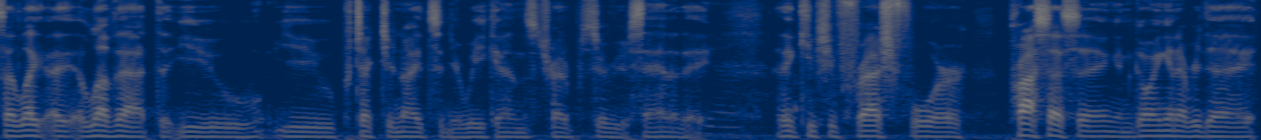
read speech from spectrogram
So I like, I love that that you you protect your nights and your weekends, try to preserve your sanity. I think keeps you fresh for processing and going in every day.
